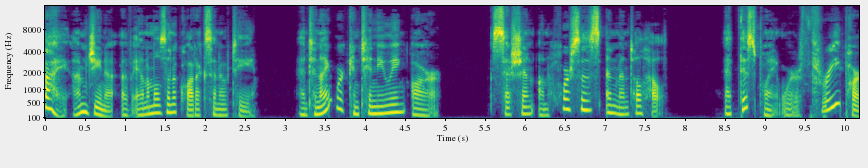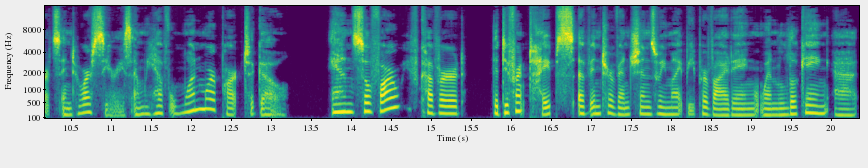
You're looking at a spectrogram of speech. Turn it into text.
Hi, I'm Gina of Animals and Aquatics and OT, and tonight we're continuing our session on horses and mental health. At this point, we're three parts into our series, and we have one more part to go. And so far, we've covered the different types of interventions we might be providing when looking at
